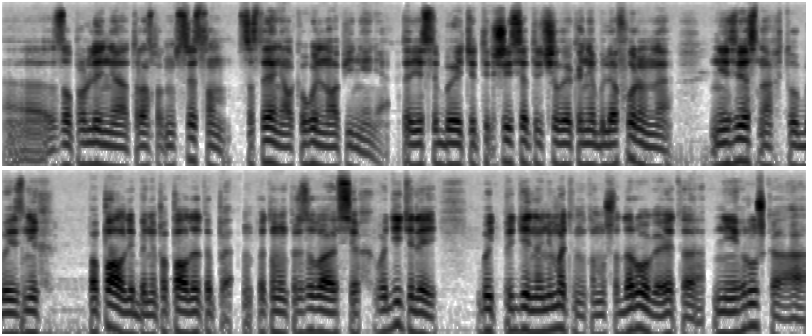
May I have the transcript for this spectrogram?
э, за управление транспортным средством в состоянии алкогольного опьянения. Если бы эти три- 63 человека не были оформлены, неизвестно, кто бы из них попал, либо не попал в ДТП. Поэтому призываю всех водителей быть предельно внимательными, потому что дорога – это не игрушка, а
